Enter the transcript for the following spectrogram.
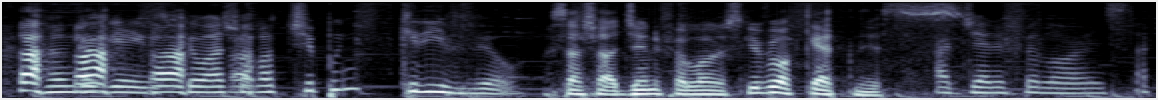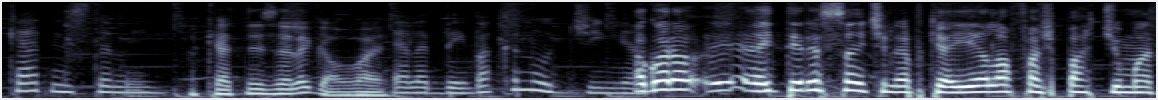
Hunger Games, porque eu acho ela, tipo, incrível. Você acha a Jennifer Lawrence incrível ou a Katniss? A Jennifer Lawrence. A Katniss também. A Katniss é legal, vai. Ela é bem bacanudinha. Agora, é, é interessante, né? Porque aí ela faz parte de uma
